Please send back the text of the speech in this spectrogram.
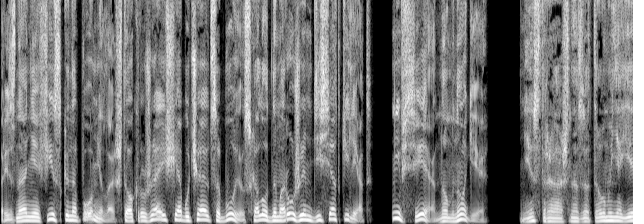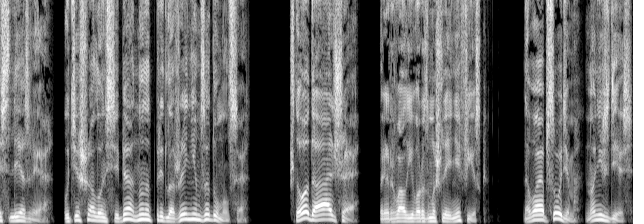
Признание Фиска напомнило, что окружающие обучаются бою с холодным оружием десятки лет. Не все, но многие. «Не страшно, зато у меня есть лезвие». Утешал он себя, но над предложением задумался. «Что дальше?» — прервал его размышления Фиск. «Давай обсудим, но не здесь».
